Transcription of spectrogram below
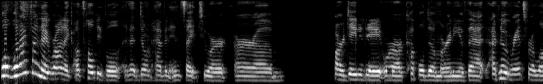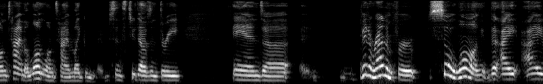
Well, what I find ironic, I'll tell people that don't have an insight to our our um our day to day or our coupledom or any of that. I've known Rance for a long time, a long, long time, like since 2003, and uh, been around him for so long that I I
